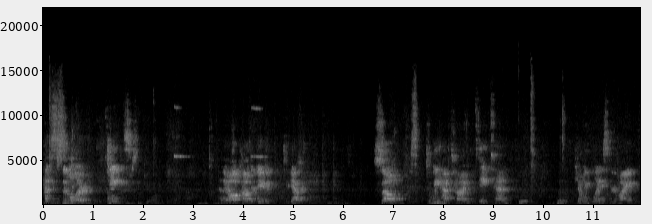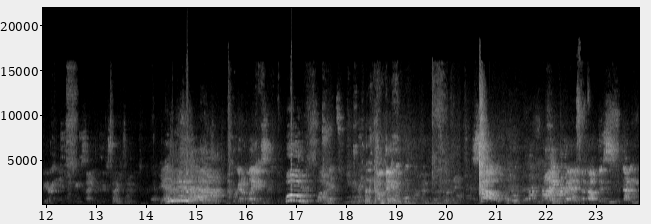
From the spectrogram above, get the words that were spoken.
had similar genes. And they all congregated together. So, do we have time? It's 8.10. Can we blaze through my very interesting scientific side point? Yeah. We're gonna blaze. Woo! Okay. So, I read about this study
